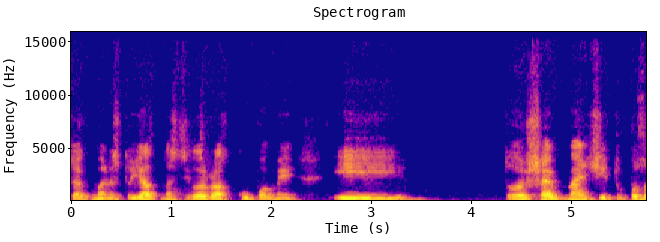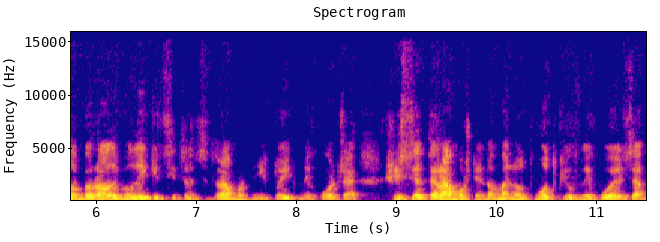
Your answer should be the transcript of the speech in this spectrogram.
як в мене стоять на стілажах купами, і то ще менші, то позабирали, великі ці 30 рамошні, ніхто їх не хоче, 60 рамошні, на мене от водки в ходяться.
